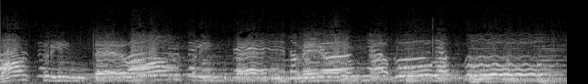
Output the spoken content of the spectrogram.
varför inte, varför inte? De är ju unga båda två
